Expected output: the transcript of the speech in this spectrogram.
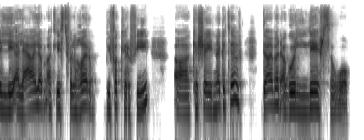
اللي العالم at least في الغرب بيفكر فيه آه كشيء negative دائما أقول ليش سووه؟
